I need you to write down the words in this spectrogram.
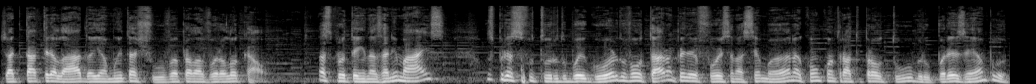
já que está atrelado aí a muita chuva para a lavoura local. Nas proteínas animais, os preços futuros do boi gordo voltaram a perder força na semana, com o contrato para outubro, por exemplo,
